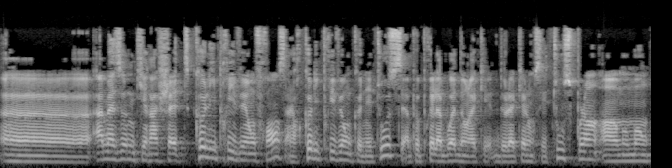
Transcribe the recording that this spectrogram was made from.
Euh, Amazon qui rachète colis privé en France. Alors colis privé, on connaît tous, c'est à peu près la boîte de laquelle on s'est tous plaint à un moment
